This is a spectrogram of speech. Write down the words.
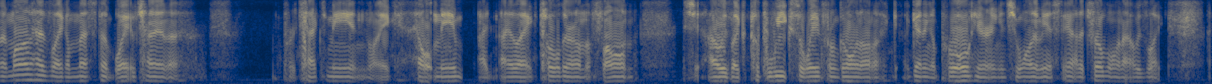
My mom has like a messed up way of trying to protect me and like help me. I, I like told her on the phone she, I was like a couple weeks away from going on a, getting a parole hearing, and she wanted me to stay out of trouble, and I was like, I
